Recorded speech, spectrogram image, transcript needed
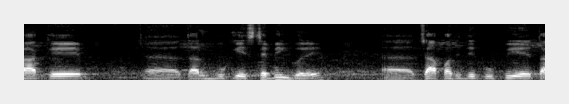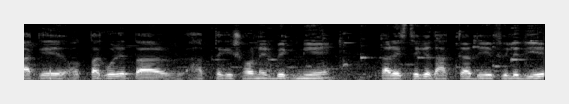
তাকে তার বুকে স্টেপিং করে আহ, চাপাতি দিয়ে কুপিয়ে তাকে হত্যা করে তার হাত থেকে স্বর্ণের বেগ নিয়ে তার স্ত্রীকে ধাক্কা দিয়ে ফেলে দিয়ে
